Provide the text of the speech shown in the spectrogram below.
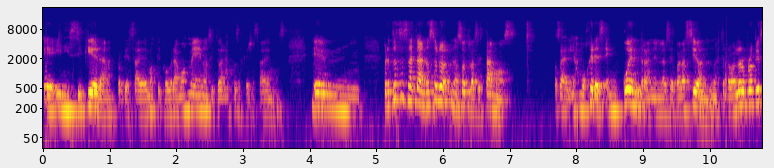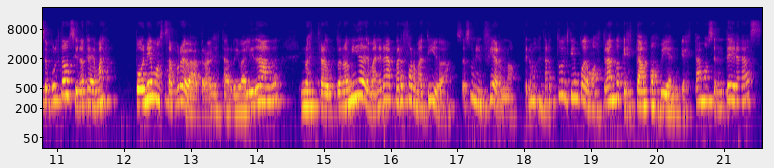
Eh, y ni siquiera, porque sabemos que cobramos menos y todas las cosas que ya sabemos. Em, pero entonces acá no solo nosotras estamos, o sea, las mujeres encuentran en la separación nuestro valor propio sepultado, sino que además ponemos a prueba a través de esta rivalidad nuestra autonomía de manera performativa. O sea, es un infierno. Tenemos que estar todo el tiempo demostrando que estamos bien, que estamos enteras,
